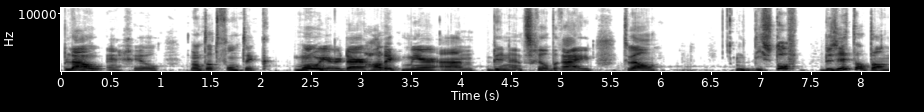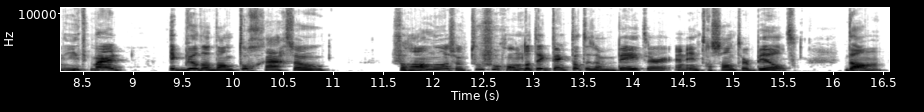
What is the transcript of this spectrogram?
blauw en geel. Want dat vond ik mooier. Daar had ik meer aan binnen het schilderij. Terwijl die stof bezit dat dan niet, maar ik wil dat dan toch graag zo veranderen, zo toevoegen, omdat ik denk dat is een beter en interessanter beeld dan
